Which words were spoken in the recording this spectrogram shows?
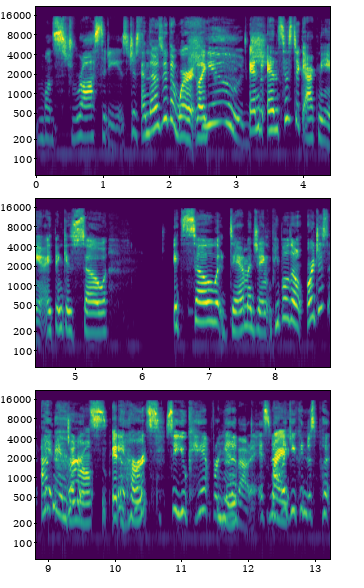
monstrosities, just And those are the worst. Like huge. and and cystic acne, I think, is so. It's so damaging. People don't, or just acne in general. hurts. It, hurts. So you can't forget mm-hmm. about it. It's not Right. like you can just put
